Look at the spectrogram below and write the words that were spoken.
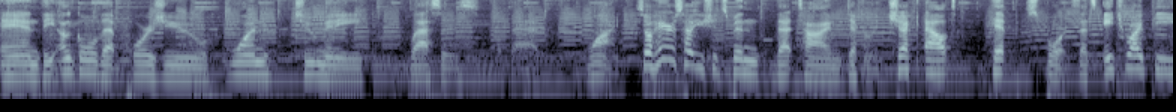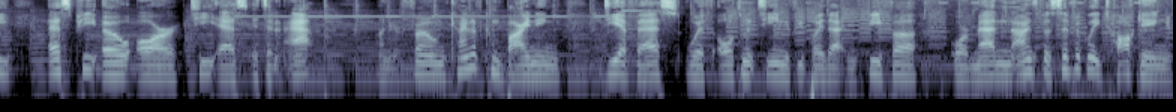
and the uncle that pours you one too many glasses of bad wine. So here's how you should spend that time differently. Check out Hip Sports. That's H Y P S P O R T S. It's an app on your phone, kind of combining DFS with Ultimate Team if you play that in FIFA or Madden. I'm specifically talking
